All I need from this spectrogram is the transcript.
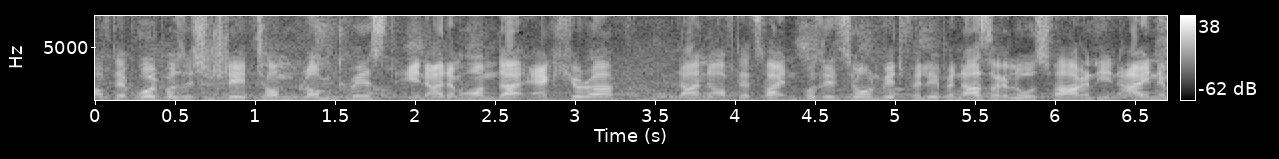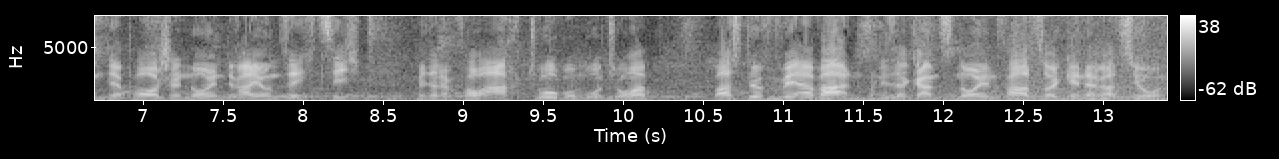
Auf der Pole Position steht Tom Blomqvist in einem Honda Acura. Dann auf der zweiten Position wird Felipe Nasr losfahren in einem der Porsche 963 mit einem V8 Turbomotor. Was dürfen wir erwarten von dieser ganz neuen Fahrzeuggeneration?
